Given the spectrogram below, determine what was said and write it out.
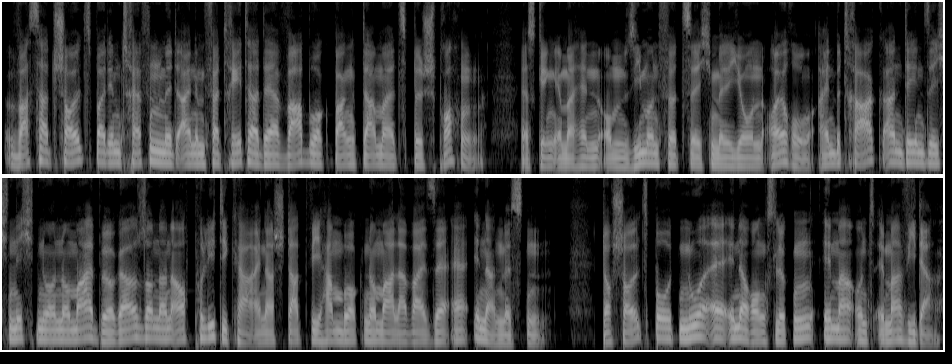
was hat Scholz bei dem Treffen mit einem Vertreter der Warburg Bank damals besprochen? Es ging immerhin um 47 Millionen Euro, ein Betrag, an den sich nicht nur Normalbürger, sondern auch Politiker einer Stadt wie Hamburg normalerweise erinnern müssten. Doch Scholz bot nur Erinnerungslücken immer und immer wieder.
